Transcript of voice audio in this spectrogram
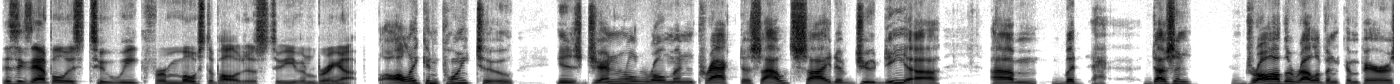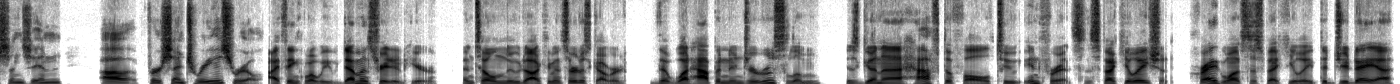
This example is too weak for most apologists to even bring up. All he can point to is general Roman practice outside of Judea, um, but doesn't draw the relevant comparisons in uh, first century Israel. I think what we've demonstrated here, until new documents are discovered, that what happened in Jerusalem is going to have to fall to inference and speculation. Craig wants to speculate that Judea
